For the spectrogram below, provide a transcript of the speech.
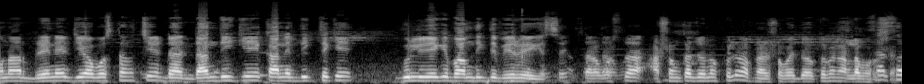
ওনার ব্রেনের যে অবস্থা হচ্ছে ডান দিকে কানের দিক থেকে গুলি লেগে বাম দিক দিয়ে বের হয়ে গেছে। তার অবস্থা আশঙ্কাজনক হলেও আপনারা সবাই দোয়া করবেন আল্লাহ ভরসা।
